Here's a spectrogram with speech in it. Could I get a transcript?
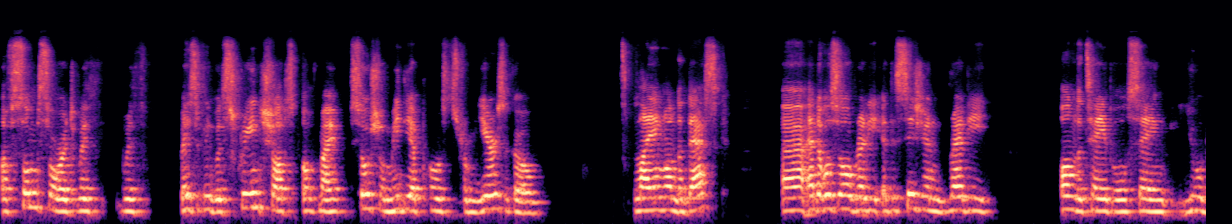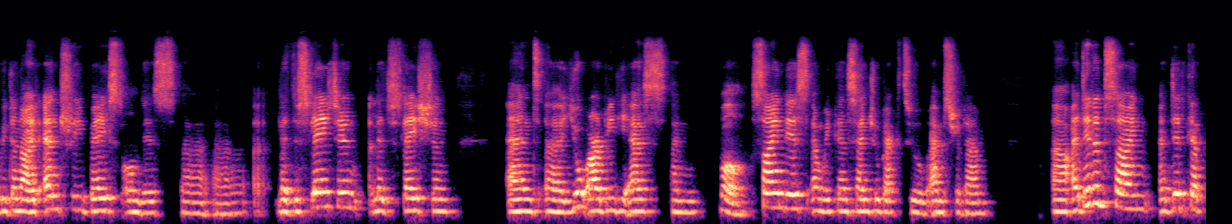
of some sort with with basically with screenshots of my social media posts from years ago, lying on the desk, uh, and there was already a decision ready on the table saying you will be denied entry based on this uh, uh, legislation legislation and uh, you are BDS and well, sign this and we can send you back to Amsterdam. Uh, I didn't sign, I did get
